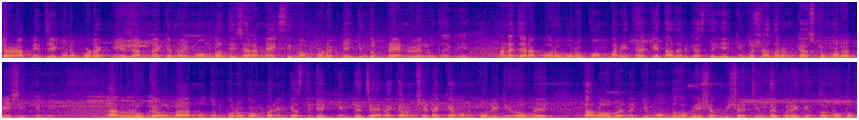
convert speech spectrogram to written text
কারণ আপনি যে কোনো প্রোডাক্ট নিয়ে যান না কেন এই মোমবাতি ছাড়া ম্যাক্সিমাম প্রোডাক্টেই কিন্তু ব্র্যান্ড ভ্যালু থাকে। মানে যারা বড় বড় কোম্পানি থাকে, তাদের কাছ থেকে কিন্তু সাধারণ কাস্টমাররা বেশি কিনে। আর লোকাল বা নতুন কোনো কোম্পানির কাছ থেকে কিনতে চায় না, কারণ সেটা কেমন কোয়ালিটি হবে, ভালো হবে নাকি মন্দ হবে এইসব বিষয় চিন্তা করে কিন্তু নতুন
